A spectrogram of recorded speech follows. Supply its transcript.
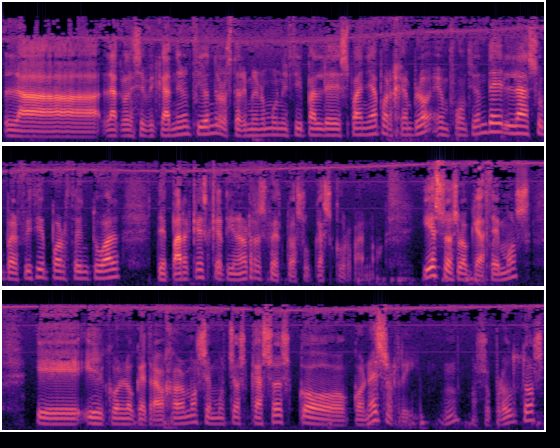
la, la clasificación de los términos municipales de España, por ejemplo, en función de la superficie porcentual de parques que tienen respecto a su casco urbano. Y eso es lo que hacemos y, con lo que trabajamos en muchos casos con, con ESRI, con sus productos,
